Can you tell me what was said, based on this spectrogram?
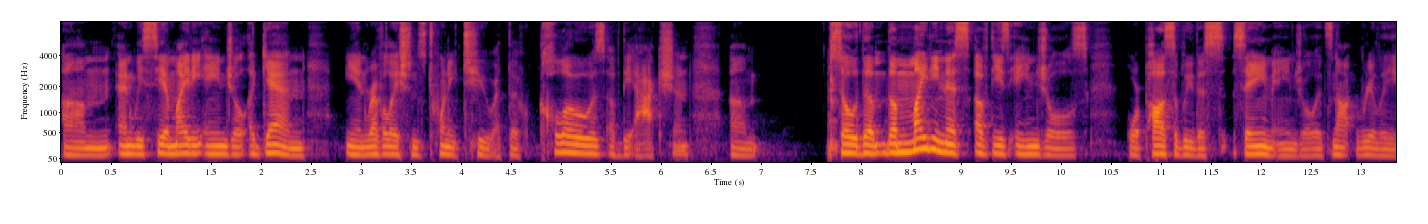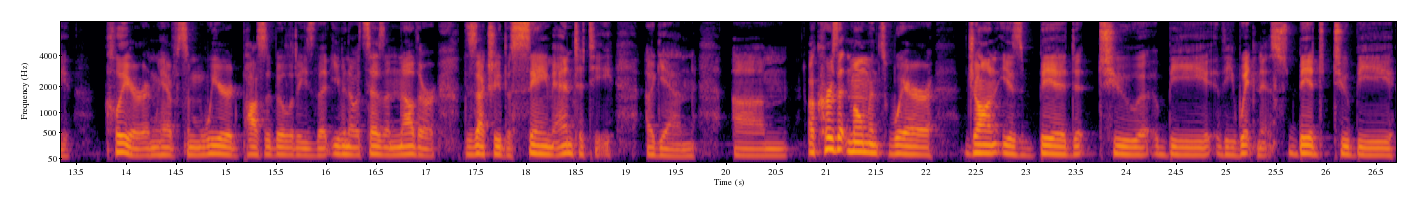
Um, and we see a mighty angel again in Revelations 22 at the close of the action. Um, so the, the mightiness of these angels, or possibly this same angel, it's not really clear and we have some weird possibilities that even though it says another this is actually the same entity again um, occurs at moments where John is bid to be the witness, bid to be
